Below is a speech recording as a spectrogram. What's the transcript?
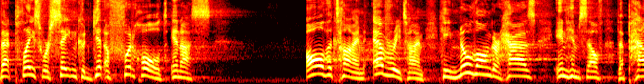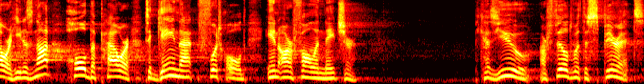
that place where Satan could get a foothold in us all the time, every time. He no longer has in himself the power. He does not hold the power to gain that foothold in our fallen nature. Because you are filled with the Spirit,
